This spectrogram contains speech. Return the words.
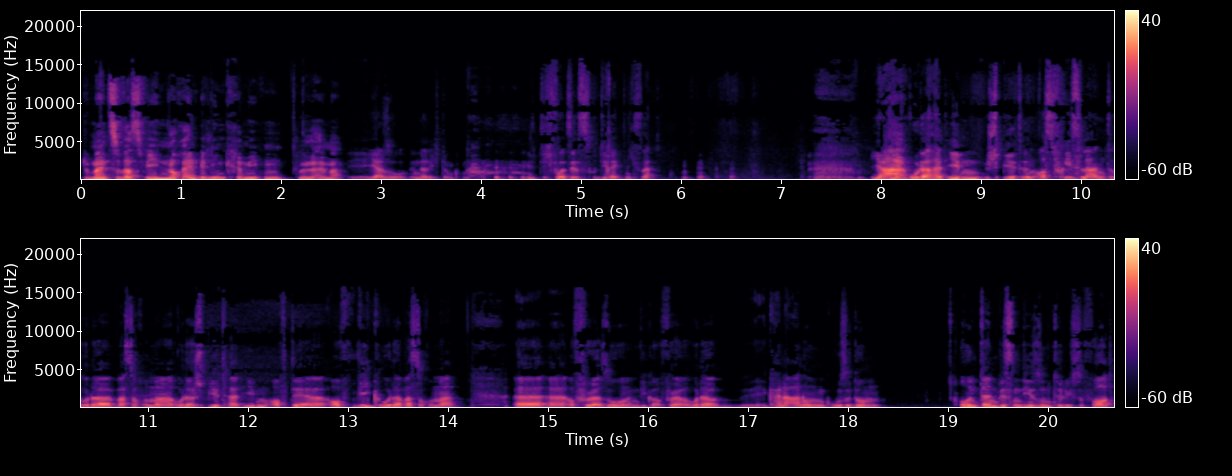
Du meinst sowas wie noch ein Berlin-Krimi? Hm, Mülleimer. Ja, so, in der Richtung. ich wollte es jetzt direkt nicht sagen. Ja, ja, oder halt eben spielt in Ostfriesland oder was auch immer, oder spielt halt eben auf der, auf Wieg oder was auch immer, äh, äh auf Föhr, so, in Wieg auf Föhr, oder, keine Ahnung, Usedom. Und dann wissen die so natürlich sofort,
